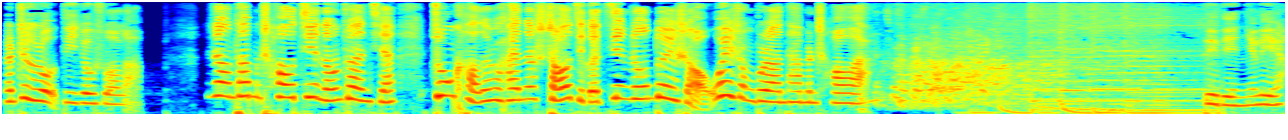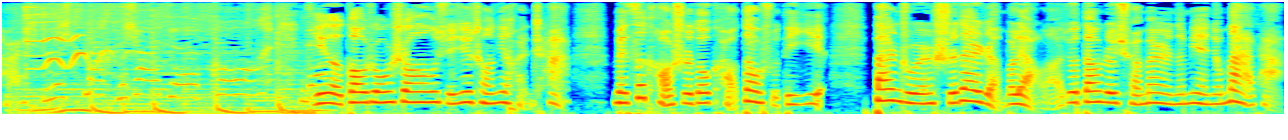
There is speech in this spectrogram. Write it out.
那这个时候我弟就说了：“让他们抄既能赚钱，中考的时候还能少几个竞争对手，为什么不让他们抄啊？弟弟，你厉害。一个高中生学习成绩很差，每次考试都考倒数第一。班主任实在忍不了了，就当着全班人的面就骂他：“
